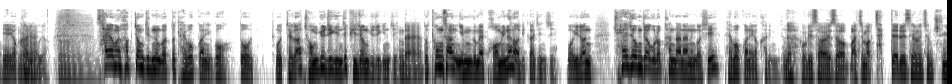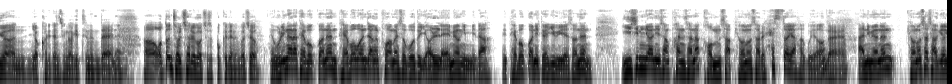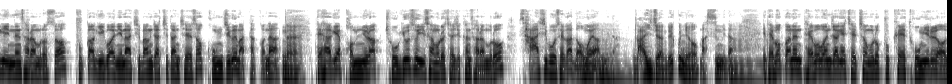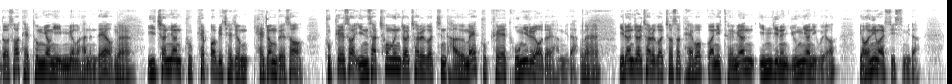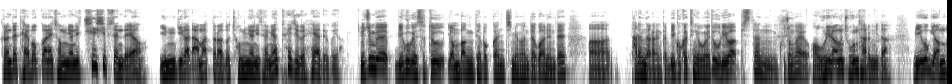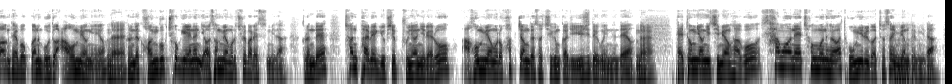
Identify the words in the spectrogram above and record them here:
예, 역할이고요. 네. 음. 사형을 확정짓는 것도 대법관이고 또 뭐 제가 정규직인지 비정규직인지 네. 또 통상 임금의 범위는 어디까지인지 뭐 이런 최종적으로 판단하는 것이 대법관의 역할입니다. 네, 우리 사회에서 마지막 잣대를 세우는 참 중요한 역할이라는 생각이 드는데 네. 어, 떤 절차를 거쳐서 뽑게 되는 거죠? 네, 우리나라 대법관은 대법원장을 포함해서 모두 14명입니다. 대법관이 되기 위해서는 20년 이상 판사나 검사, 변호사를 했어야 하고요. 네. 아니면은 변호사 자격이 있는 사람으로서 국가기관이나 지방자치단체에서 공직을 맡았거나 네. 대학의 법률학 조교수 이상으로 재직한 사람으로 45세가 넘어야 합니다. 음, 나이 제한도 있군요. 맞습니다. 음. 대법관은 대법원장의 제청으로 국회의 동의를 얻어서 대통령이 임명을 하는데요. 네. 2000년 국회법이 제정, 개정돼서 국회에서 인사청문 절차를 거친 다음에 국회의 동의를 얻어야 합니다. 네. 이런 절차를 거쳐서 대법관이 되면 임기는 6년이고요. 연임할 수 있습니다. 그런데 대법관의 정 년이 70세인데요. 임기가 남았더라도 정년이 되면 퇴직을 해야 되고요. 요즘 왜 미국에서도 연방 대법관 지명한다고 하는데 어, 다른 나라 그러니까 미국 같은 경우에도 우리와 비슷한 구조인가요? 어, 우리랑은 조금 다릅니다. 미국 연방 대법관은 모두 9명이에요. 네. 그런데 건국 초기에는 6명으로 출발했습니다. 그런데 1869년 이래로 9명으로 확정돼서 지금까지 유지되고 있는데요. 네. 대통령이 지명하고 상원의 청문회와 동의를 거쳐서 임명됩니다. 음.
